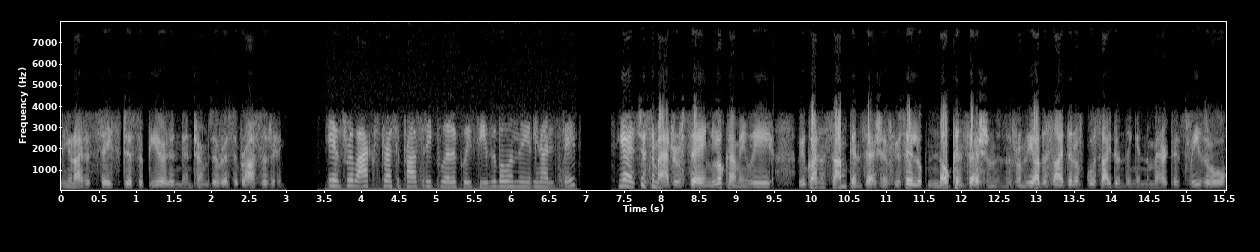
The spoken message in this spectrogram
the United States disappeared in, in terms of reciprocity. Is relaxed reciprocity politically feasible in the United States? Yeah, it's just a matter of saying, look, I mean, we we've gotten some concession. If you say, look, no concessions from the other side, then of course I don't think in America it's feasible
